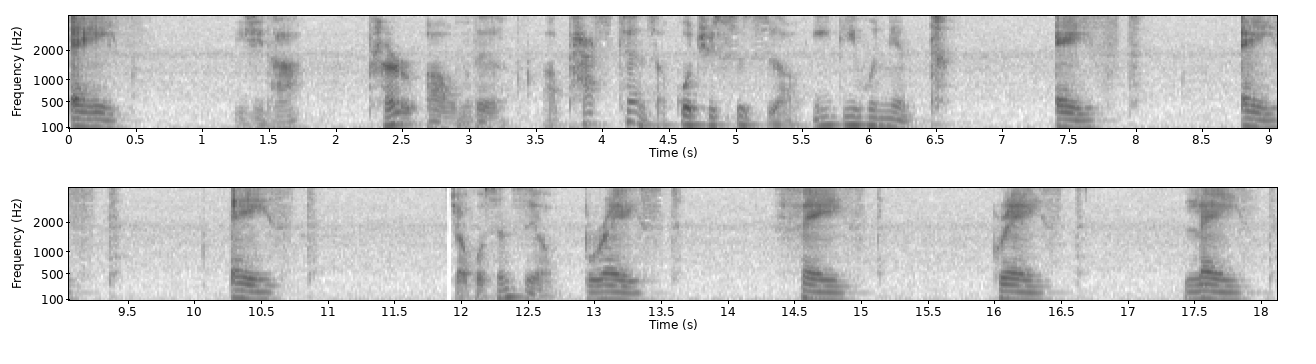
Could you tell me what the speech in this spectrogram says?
Ace，以及它 plur 啊我们的啊 past tense 啊过去式子啊 E D 会念 t aced aced aced，教过生词有 braced faced graced。Laced,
